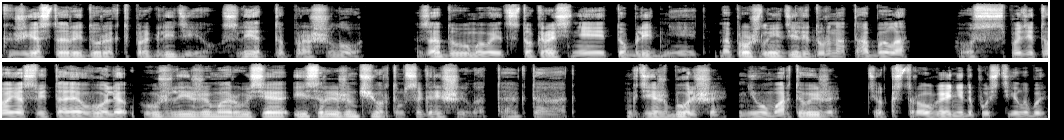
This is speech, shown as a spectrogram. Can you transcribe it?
Как же я старый дурак-то проглядел, след-то прошло. Задумывается, то краснеет, то бледнеет. На прошлой неделе дурнота была. Господи, твоя святая воля, уж ли же Маруся и с рыжим чертом согрешила? Так-так. Где ж больше? Не у Мартовой же? Тетка строгая не допустила бы.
